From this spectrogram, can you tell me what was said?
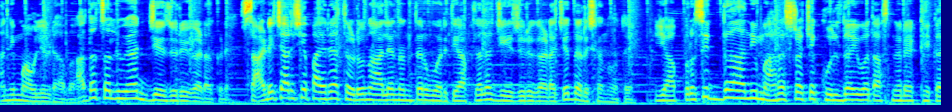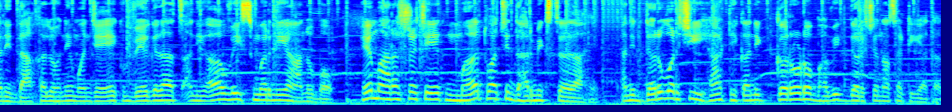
आणि माऊली ढाबा. आता चालूया जेजुरी गडाकडे साडेचारशे पायऱ्या चढून आल्यानंतर वरती आपल्याला जेजुरी गडाचे दर्शन होते. या प्रसिद्ध आणि महाराष्ट्राचे कुलदैवत असणाऱ्या ठिकाणी दाखल होणे म्हणजे एक वेगळाच आणि अविस्मरणीय अनुभव. हे महाराष्ट्राचे एक महत्त्वाचे धार्मिक स्थळ आहे आणि दरवर्षी ह्या ठिकाणी करोडो भाविक दर्शनासाठी येतात.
